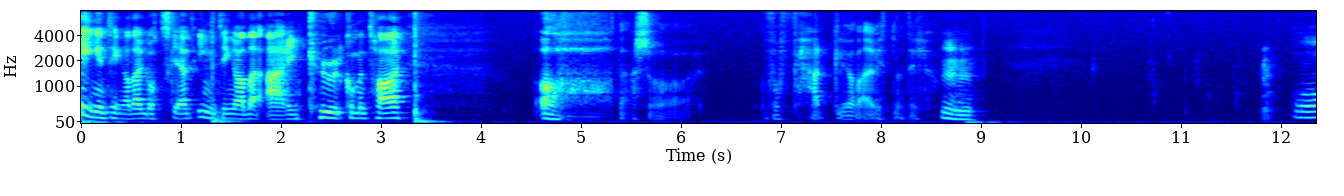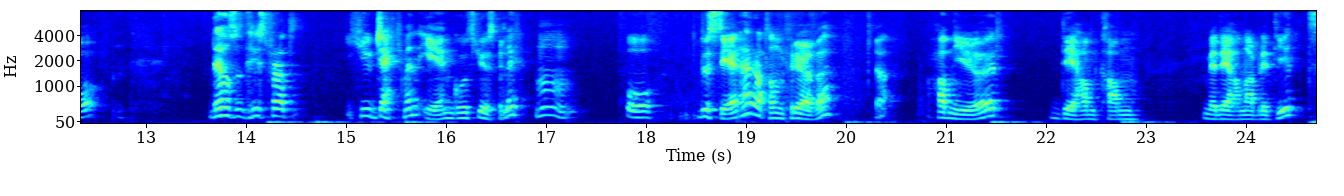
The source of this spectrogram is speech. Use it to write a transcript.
Ingenting av det er godt skrevet. Ingenting av det er en kul kommentar. Åh, det er så forferdelig å være vitne til. Og det er også trist, for at Hugh Jackman er en god skuespiller. Og du ser her at han prøver. Ja. Han gjør det han kan med det han har blitt gitt.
